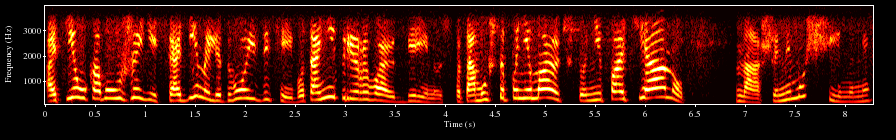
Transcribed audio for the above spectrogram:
а те, у кого уже есть один или двое детей. Вот они прерывают беременность, потому что понимают, что не потянут нашими мужчинами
